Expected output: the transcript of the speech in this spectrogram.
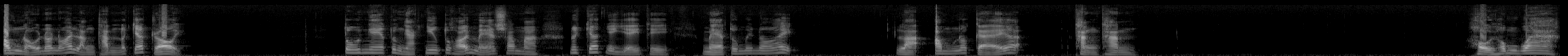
Ông nội nó nói là thằng Thành nó chết rồi. Tôi nghe tôi ngạc nhiên tôi hỏi mẹ sao mà nó chết như vậy thì mẹ tôi mới nói là ông nó kể á, thằng Thành hồi hôm qua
